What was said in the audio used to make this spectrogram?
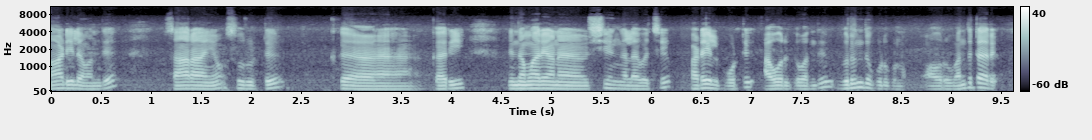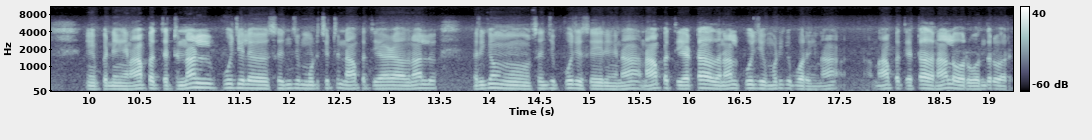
மாடியில் வந்து சாராயம் சுருட்டு க கறி இந்த மாதிரியான விஷயங்களை வச்சு படையல் போட்டு அவருக்கு வந்து விருந்து கொடுக்கணும். அவர் வந்துட்டார். இப்போ நீங்கள் நாற்பத்தெட்டு நாள் பூஜையில் செஞ்சு முடிச்சுட்டு நாற்பத்தி ஏழாவது நாள் வரைக்கும் செஞ்சு பூஜை செய்கிறீங்கன்னா நாற்பத்தி எட்டாவது நாள் பூஜை முடிக்க போகிறீங்கன்னா நாற்பத்தி எட்டாவது நாள் அவர் வந்துடுவார்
